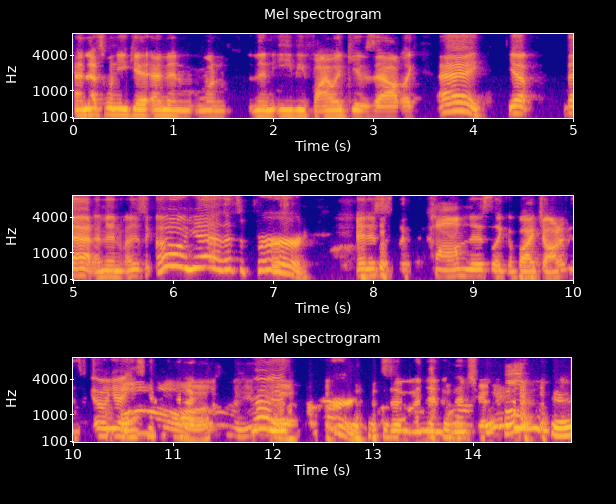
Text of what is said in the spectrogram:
and that's when you get and then when and then Evie finally gives out like, hey, yep, that and then it's like, oh yeah, that's a bird. And it's just like the calmness like by Jonathan. It's like, oh yeah, he's gonna oh, No, yeah. a bird. So and then, and then she- Okay.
